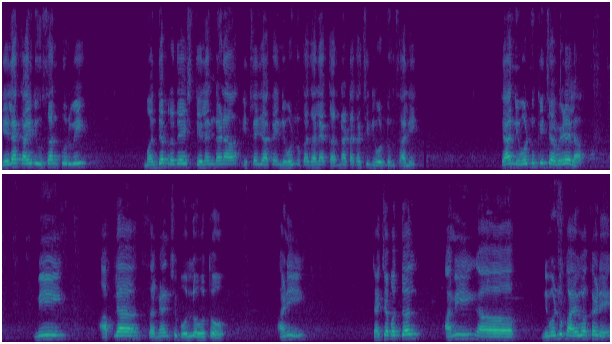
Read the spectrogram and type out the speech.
गेल्या काही दिवसांपूर्वी मध्य प्रदेश तेलंगणा इथल्या ज्या काही निवडणुका झाल्या कर्नाटकाची निवडणूक झाली. त्या निवडणुकीच्या वेळेला मी आपल्या सगळ्यांशी बोललो होतो आणि त्याच्याबद्दल आम्ही निवडणूक आयोगाकडे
